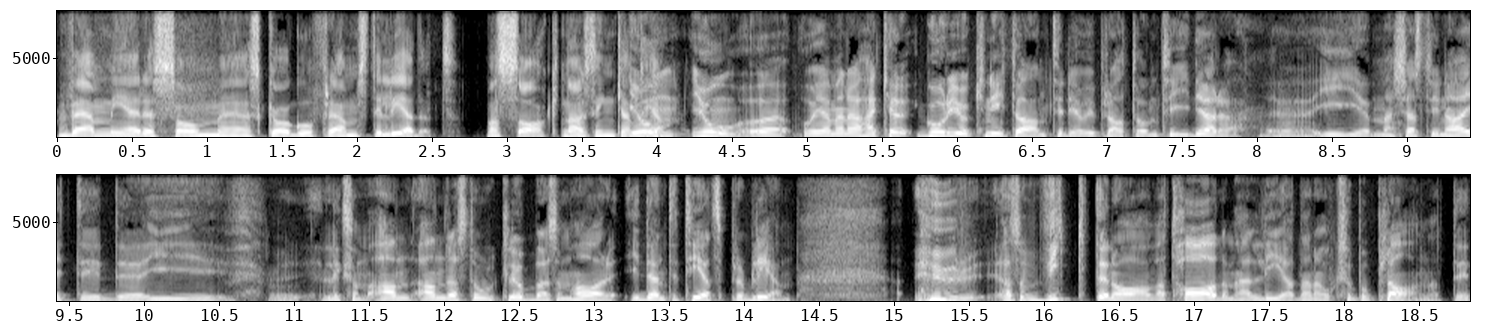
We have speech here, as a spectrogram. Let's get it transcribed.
Vem är det som eh, ska gå främst i ledet? Man saknar sin kapten. Jo, jo, eh, och jag menar här går det ju att knyta an till det vi pratade om tidigare. Eh, I Manchester United, eh, i liksom andra storklubbar som har identitetsproblem hur, alltså vikten av att ha de här ledarna också på plan. Att det,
